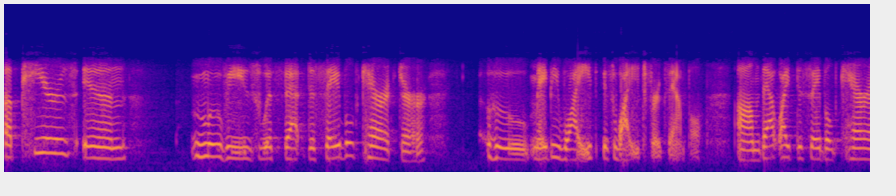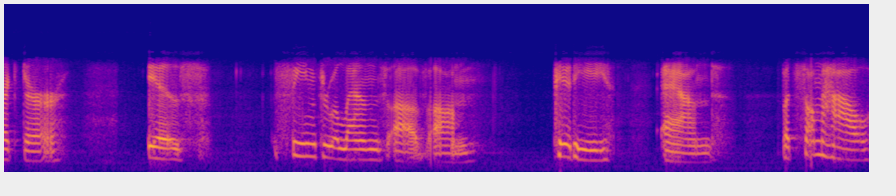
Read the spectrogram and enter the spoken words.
appears in movies with that disabled character who may be white is white, for example. Um, that white disabled character is seen through a lens of um, pity and but somehow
